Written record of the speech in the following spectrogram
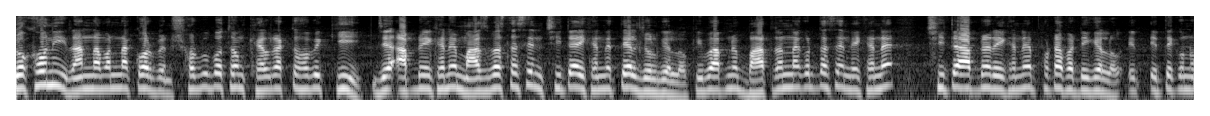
যখনই রান্না বান্না করবেন, সর্বপ্রথম খেয়াল রাখতে হবে কি? যে আপনি এখানে মাছ ভাজতেছেন, ছিটা এখানে তেল জ্বল গেল কিংবা আপনি ভাত রান্না করতেছেন, এখানে ছিটা আপনার এখানে ফোটাফাটি গেল। এতে কোনো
